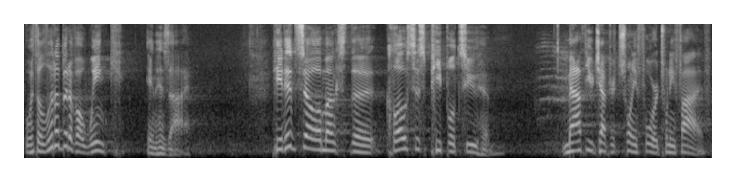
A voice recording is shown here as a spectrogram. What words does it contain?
with a little bit of a wink in his eye. He did so amongst the closest people to him. Matthew chapter 24, 25.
